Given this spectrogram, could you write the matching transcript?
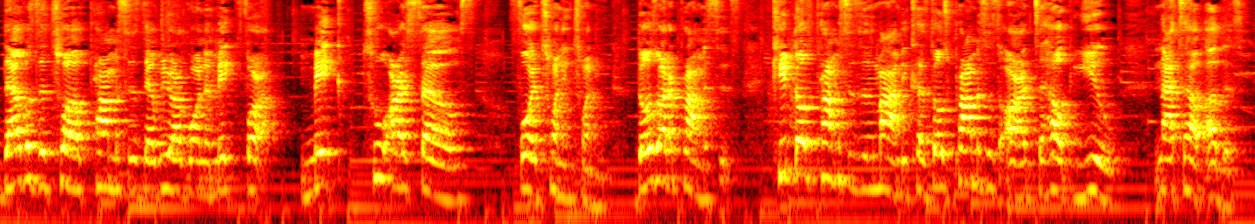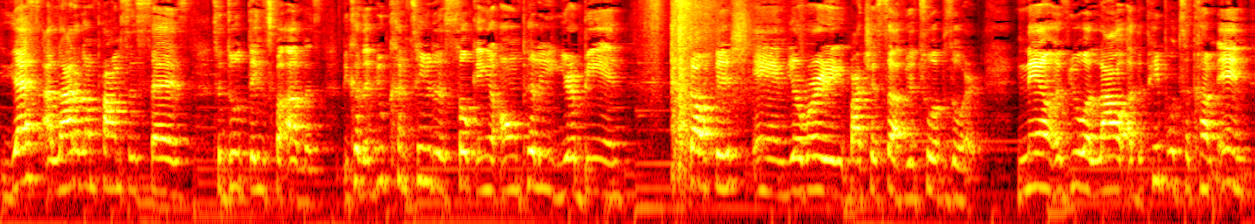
that was the 12 promises that we are going to make for make to ourselves for 2020. Those are the promises. Keep those promises in mind because those promises are to help you not to help others. Yes, a lot of them promises says to do things for others because if you continue to soak in your own pity, you're being selfish and you're worried about yourself. You're too absorbed. Now, if you allow other people to come in,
